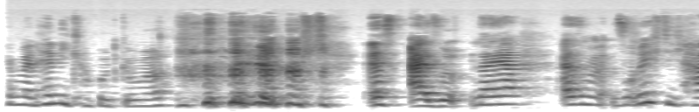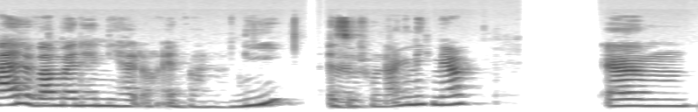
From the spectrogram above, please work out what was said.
Ich habe mein Handy kaputt gemacht. Es, also, naja, also so richtig heile war mein Handy halt auch einfach noch nie. Also Ja. schon lange nicht mehr. Ähm,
